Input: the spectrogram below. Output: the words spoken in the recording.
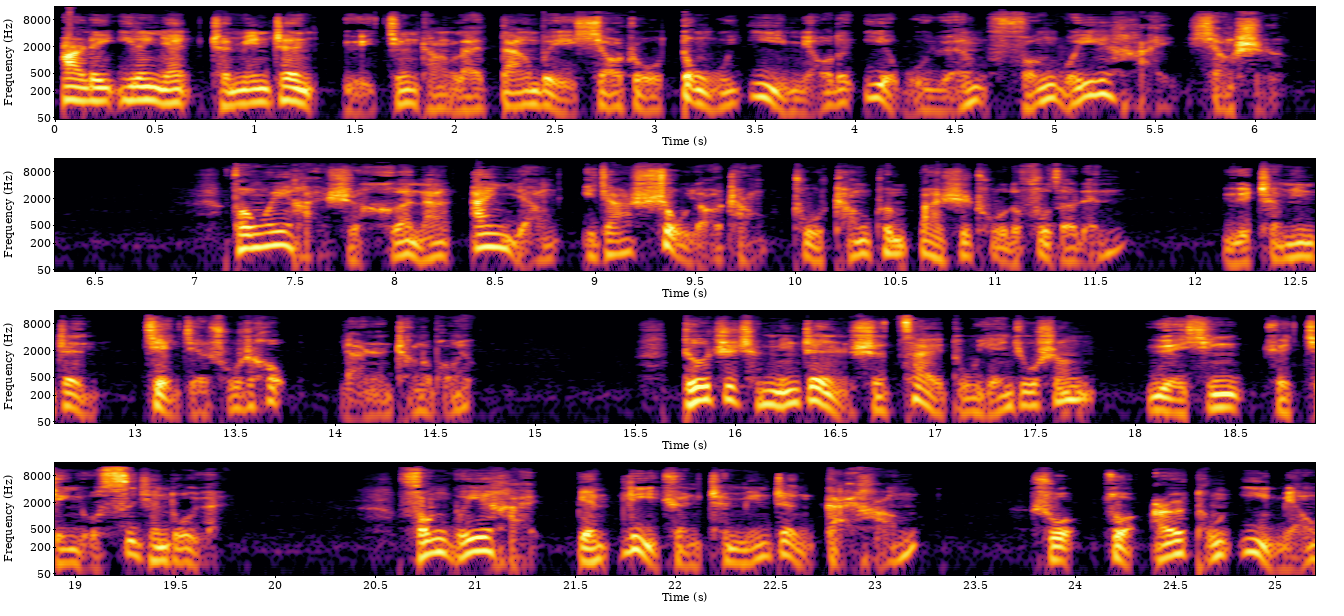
二零一零年，陈明镇与经常来单位销售动物疫苗的业务员冯维海相识。冯维海是河南安阳一家兽药厂驻长春办事处的负责人，与陈明镇渐渐熟识后，两人成了朋友。得知陈明镇是在读研究生，月薪却仅有四千多元，冯维海便力劝陈明镇改行，说做儿童疫苗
